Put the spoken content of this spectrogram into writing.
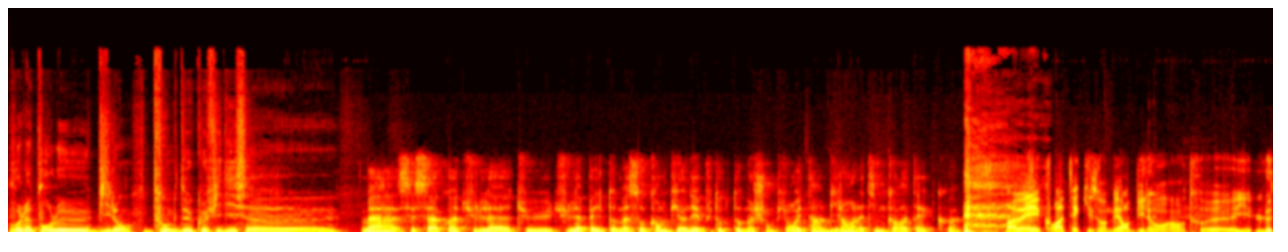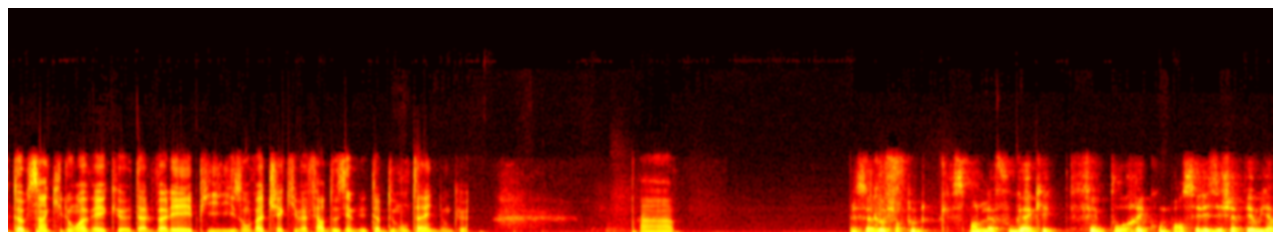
Voilà pour le bilan donc de Cofidis. euh, Bah, c'est ça, quoi. Tu l'as, tu, tu l'appelles Tommaso Campione plutôt que Thomas Champion et t'as un bilan à la team Coratec, quoi. Ouais, mais Koratek, ils ont un meilleur bilan hein, entre euh, le top 5 qu'ils l'ont avec euh, Dal Valle et puis ils ont Vacek qui va faire deuxième étape de montagne. Donc, euh, euh, Mais ça, c'est surtout le classement de la Fuga qui est fait pour récompenser les échappées où il n'y a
